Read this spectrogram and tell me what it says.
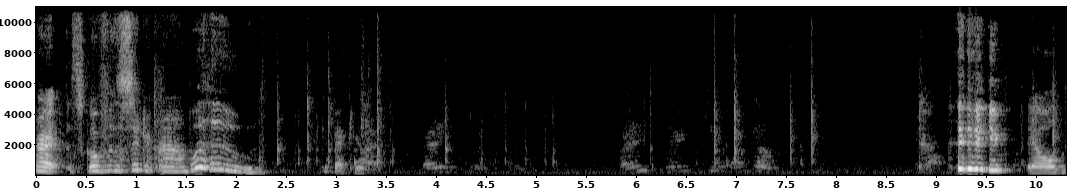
Alright, let's go for the second round. Woohoo! Get back here. You failed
